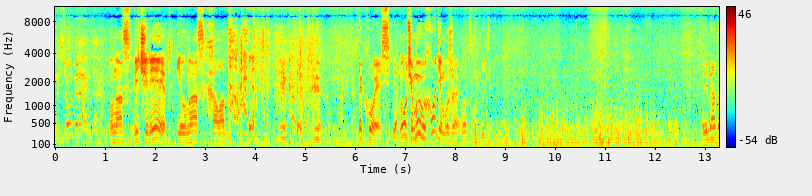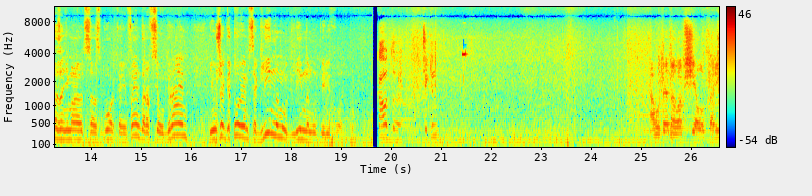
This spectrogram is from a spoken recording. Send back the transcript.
Мы все убираем, да? У нас вечереет и у нас холодает. Такое себе. Ну, в общем, мы выходим уже. Вот, смотрите. Ребята занимаются сборкой fender ов, все убираем. И уже готовимся к длинному-длинному переходу. Каут chicken. А вот это вообще luxury.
